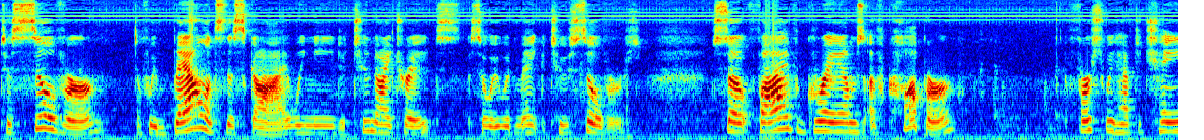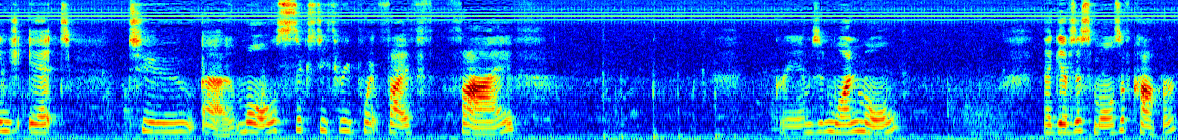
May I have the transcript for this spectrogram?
to silver, if we balance this guy, we need two nitrates, so we would make two silvers. So 5 grams of copper, first we have to change it to uh, moles, 63.55 grams in 1 mole. That gives us moles of copper.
